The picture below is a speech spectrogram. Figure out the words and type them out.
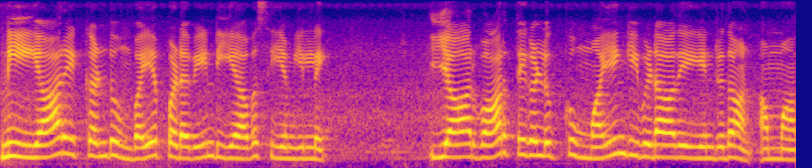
நீ யாரை கண்டும் பயப்பட வேண்டிய அவசியம் இல்லை. யார் வார்த்தைகளுக்கும் மயங்கி விடாதே என்றுதான் அம்மா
